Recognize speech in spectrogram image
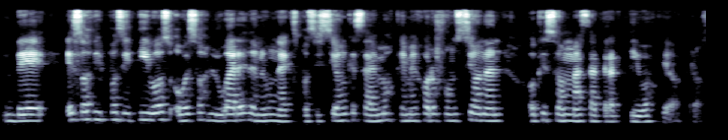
de esos dispositivos o esos lugares de una exposición que sabemos que mejor funcionan o que son más atractivos que otros.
